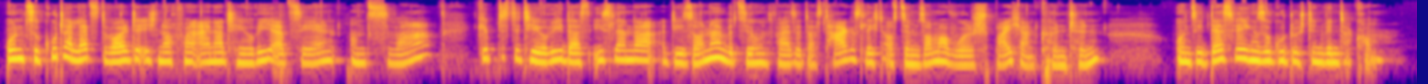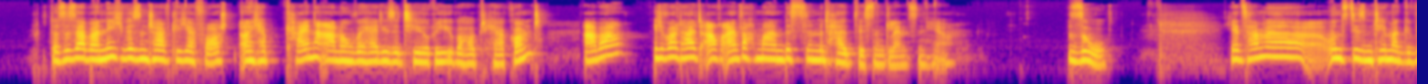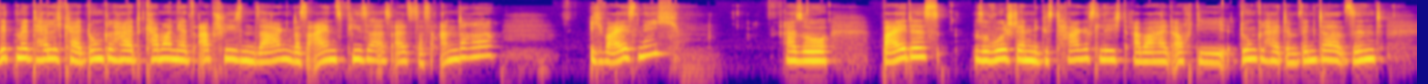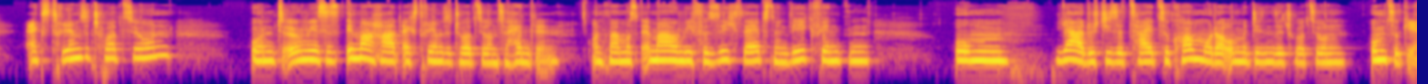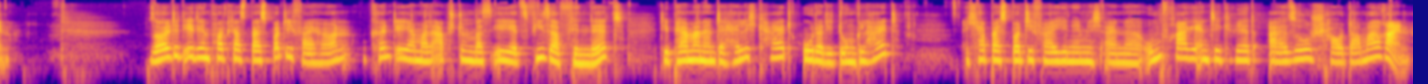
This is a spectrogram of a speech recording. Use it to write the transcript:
Und zu guter Letzt wollte ich noch von einer Theorie erzählen. Und zwar gibt es die Theorie, dass Isländer die Sonne bzw. das Tageslicht aus dem Sommer wohl speichern könnten und sie deswegen so gut durch den Winter kommen. Das ist aber nicht wissenschaftlich erforscht und ich habe keine Ahnung, woher diese Theorie überhaupt herkommt. Aber ich wollte halt auch einfach mal ein bisschen mit Halbwissen glänzen hier. So. Jetzt haben wir uns diesem Thema gewidmet. Helligkeit, Dunkelheit. Kann man jetzt abschließend sagen, dass eins fieser ist als das andere? Ich weiß nicht. Also beides, sowohl ständiges Tageslicht, aber halt auch die Dunkelheit im Winter sind Extremsituationen. Und irgendwie ist es immer hart, Extremsituationen zu handeln. Und man muss immer irgendwie für sich selbst einen Weg finden, um ja, durch diese Zeit zu kommen oder um mit diesen Situationen umzugehen. Solltet ihr den Podcast bei Spotify hören, könnt ihr ja mal abstimmen, was ihr jetzt fieser findet, die permanente Helligkeit oder die Dunkelheit. Ich habe bei Spotify hier nämlich eine Umfrage integriert, also schaut da mal rein.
